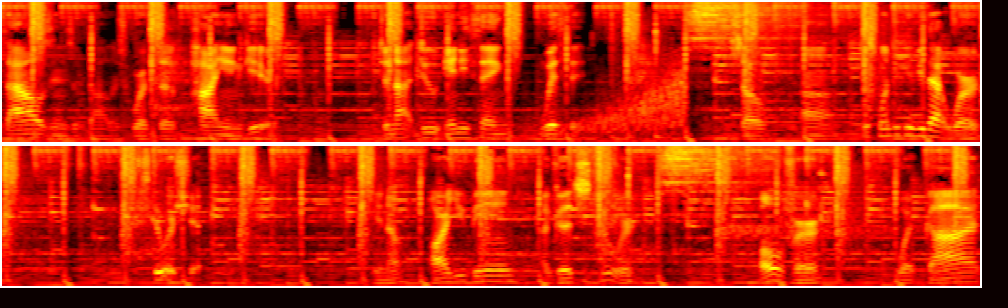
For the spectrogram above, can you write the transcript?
thousands of dollars worth of high end gear, to not do anything with it. So, um, just wanted to give you that word stewardship. You know, are you being a good steward over what God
